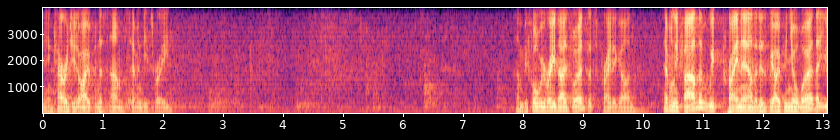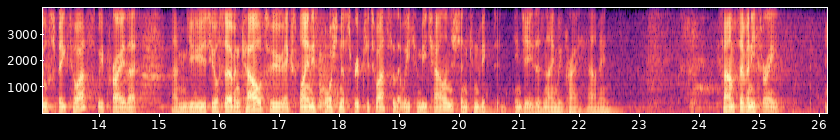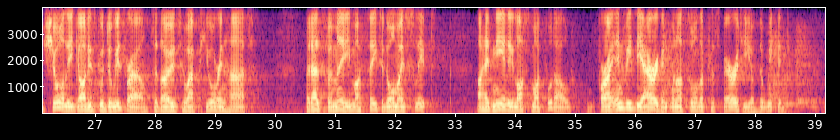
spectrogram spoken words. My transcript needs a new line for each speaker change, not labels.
I encourage you to open to Psalm 73. And before we read those words, let's pray to God. Heavenly Father, we pray now that as we open your word, that you'll speak to us. We pray that um, you use your servant Carl to explain this portion of Scripture to us so that we can be challenged and convicted. In Jesus' name we pray. Amen. Psalm 73. Surely God is good to Israel, to those who are pure in heart. But as for me, my feet had almost slipped. I had nearly lost my foothold, for I envied the arrogant when I saw the prosperity of the wicked.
